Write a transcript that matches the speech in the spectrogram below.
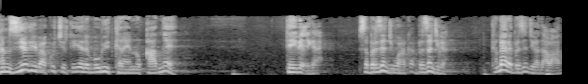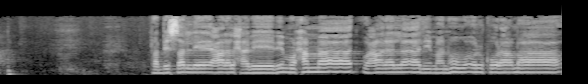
Hamziyadii baa ku jirta iyada mawliidkan aynu qaadnee daybiciga. Mise barsanjiga kan dheer ee barsanjiga daawacan رب صل على الحبيب محمد وعلى الآل من هم الكرماء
